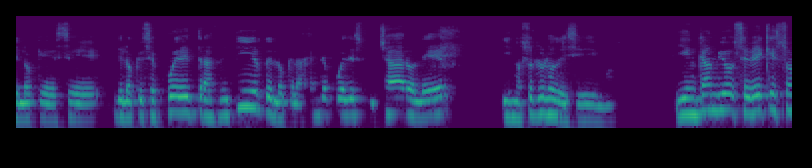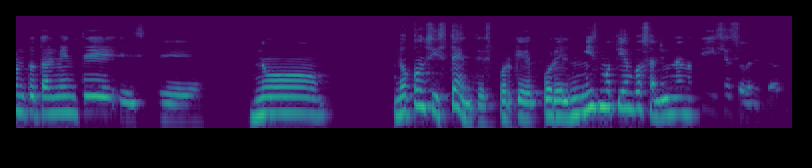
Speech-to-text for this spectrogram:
De lo que se, de lo que se puede transmitir, de lo que la gente puede escuchar o leer, y nosotros lo decidimos. Y en cambio se ve que son totalmente este, no, no consistentes, porque por el mismo tiempo salió una noticia sobre los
